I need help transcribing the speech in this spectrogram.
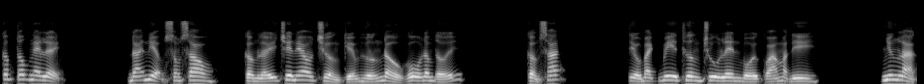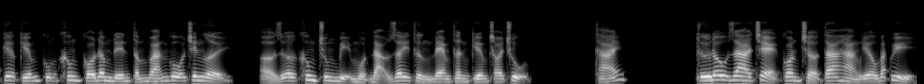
Cấp tốc nghe lệnh. Đại niệm xong sau, cầm lấy trên eo trường kiếm hướng đầu gỗ đâm tới. Cầm sát. Tiểu bạch bi thương chu lên bối quá mặt đi. Nhưng là kia kiếm cũng không có đâm đến tấm ván gỗ trên người, ở giữa không trung bị một đạo dây thừng đem thân kiếm trói trụ. Thái. Từ đâu ra trẻ con trở ta hàng yêu bắt quỷ.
